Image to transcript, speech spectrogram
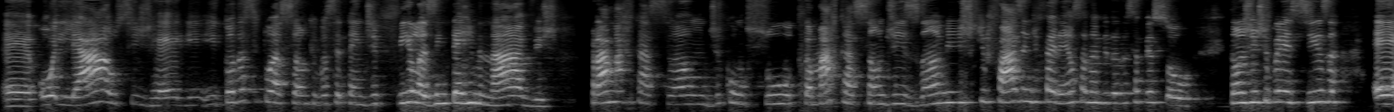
É, olhar o CISREG e toda a situação que você tem de filas intermináveis para marcação de consulta, marcação de exames que fazem diferença na vida dessa pessoa. Então, a gente precisa é,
